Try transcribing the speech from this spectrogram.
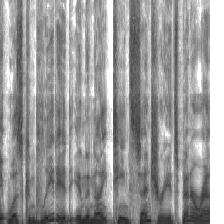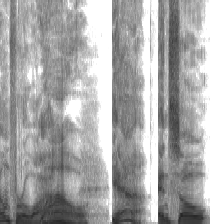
It was completed in the 19th century. It's been around for a while. wow. Yeah. And so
